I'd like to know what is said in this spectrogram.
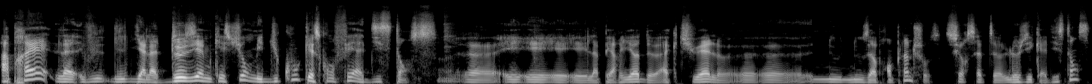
Après, il y a la deuxième question, mais du coup, qu'est-ce qu'on fait à distance? Euh, et, la période actuelle euh, euh, nous, nous apprend plein de choses sur cette logique à distance.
